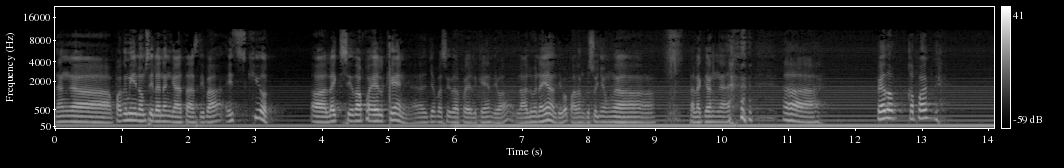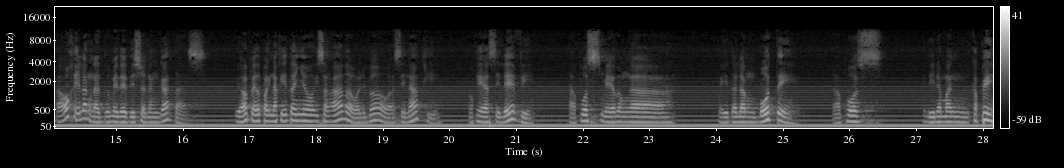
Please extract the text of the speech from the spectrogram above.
ng, uh, pag uminom sila ng gatas, di ba? It's cute. Uh, like si Rafael Ken. Uh, diyan ba si Rafael Ken, di ba? Lalo na yan, di ba? Parang gusto nyong uh, talagang... Uh, uh, pero kapag, uh, okay lang na dumedede siya ng gatas. Di ba? Pero pag nakita nyo isang araw, halimbawa, si Naki, o kaya si Levi, tapos merong... Uh, may dalang bote. Tapos, hindi naman kape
